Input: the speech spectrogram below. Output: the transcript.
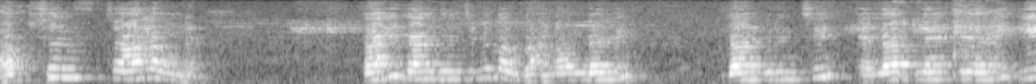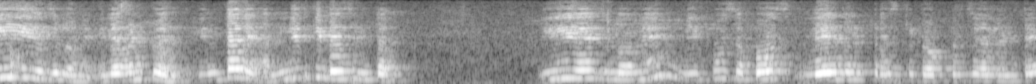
options చాలా ఉన్నాయి. కానీ దాని గురించి మీకు అవగాహన ఉండాలి. దాని గురించి ఎలా అప్లై చేయాలి? ఈ ఏజ్లోనే ఇలెవెన్ ట్వెల్వ్ ఇంటరే అన్నిటికీ బేస్ ఇంటర్. ఈ ఏజ్లోనే మీకు సపోజ్ లేదు ఇంట్రెస్ట్ డాక్టర్ చేయాలంటే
